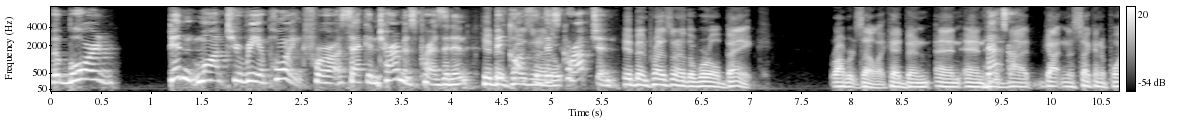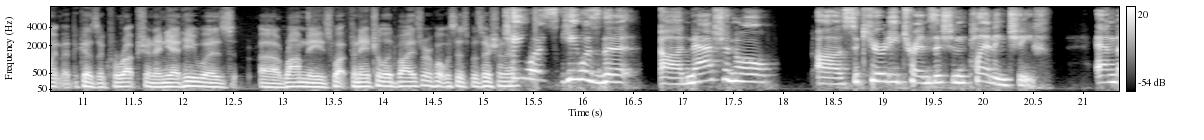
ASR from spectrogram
the board didn't want to reappoint for a second term as president He had been because of this of the- corruption. He had been president of the World Bank. Robert Zoellick had been and, and had not gotten a second appointment because of corruption, and yet he was uh, Romney's what financial advisor? What was his position there? He was he was the uh, national uh, security transition planning chief, and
